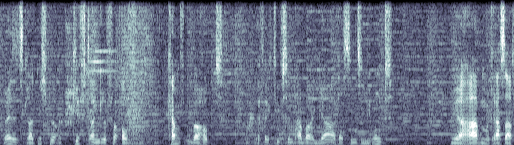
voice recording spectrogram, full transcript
Ich weiß jetzt gerade nicht mehr, ob Giftangriffe auf Kampf überhaupt effektiv sind, aber ja, das sind sie. Und wir haben Rassaf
